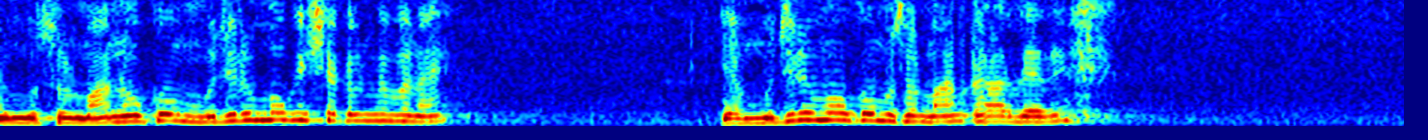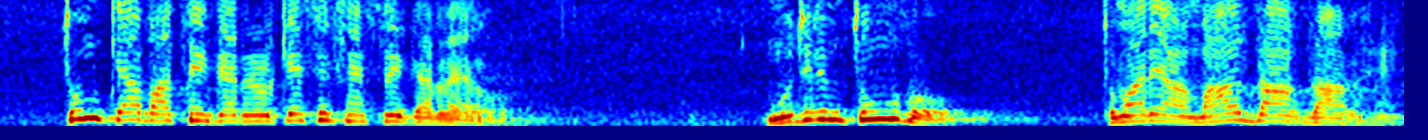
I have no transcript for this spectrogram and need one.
मुसलमानों को मुजरमों की शक्ल में बनाएँ, या मुजरमों को मुसलमान करार दे दें। तुम क्या बातें कर रहे हो, कैसे फैसले कर रहे हो? मुजरिम तुम हो, तुम्हारे अमाल दाग दाग हैं।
